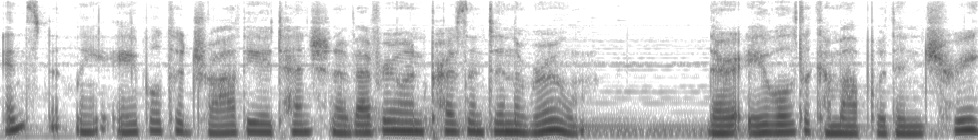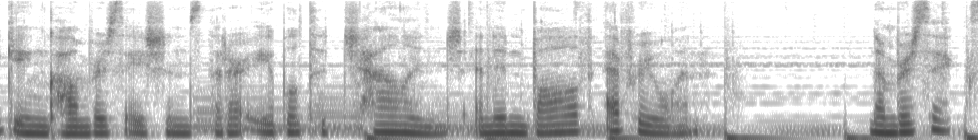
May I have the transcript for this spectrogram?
instantly able to draw the attention of everyone present in the room. They're able to come up with intriguing conversations that are able to challenge and involve everyone. Number six,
